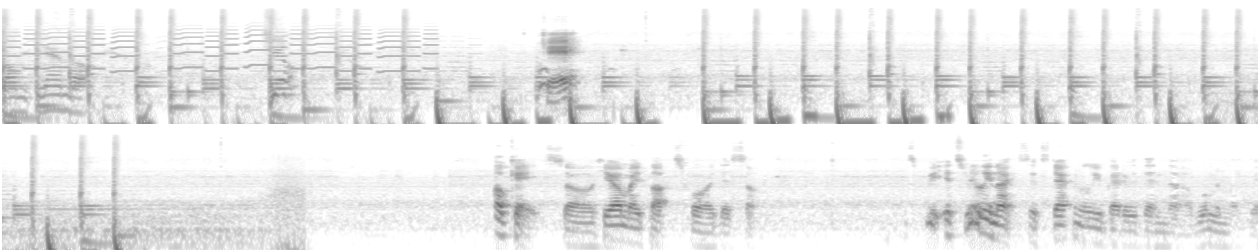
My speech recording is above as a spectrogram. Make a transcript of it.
rompiendo. Okay. Okay, so here are my thoughts for this song. It's re it's really nice. It's definitely better than uh, "Woman Like Me,"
